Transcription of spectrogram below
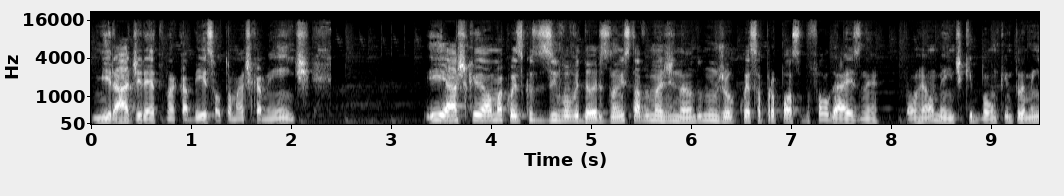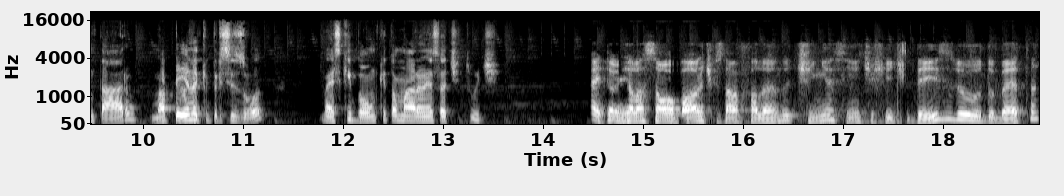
mirar direto na cabeça automaticamente. E acho que é uma coisa que os desenvolvedores não estavam imaginando num jogo com essa proposta do Fall Guys, né? Então, realmente, que bom que implementaram. Uma pena que precisou, mas que bom que tomaram essa atitude. É, então, em relação ao Valorant que você estava falando, tinha sim anti-cheat desde do, do beta.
